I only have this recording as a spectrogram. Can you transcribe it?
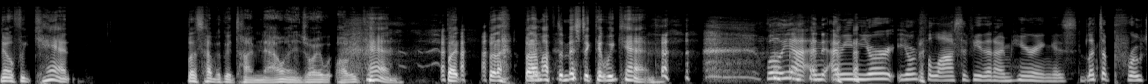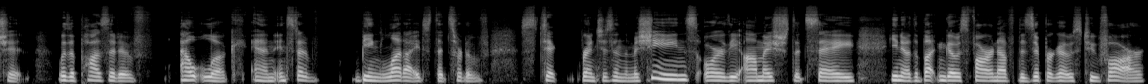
Now, if we can't, let's have a good time now and enjoy while we can. but but but I'm optimistic that we can. well, yeah, and I mean your your philosophy that I'm hearing is let's approach it with a positive outlook, and instead of being Luddites that sort of stick wrenches in the machines, or the Amish that say, you know, the button goes far enough, the zipper goes too far.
